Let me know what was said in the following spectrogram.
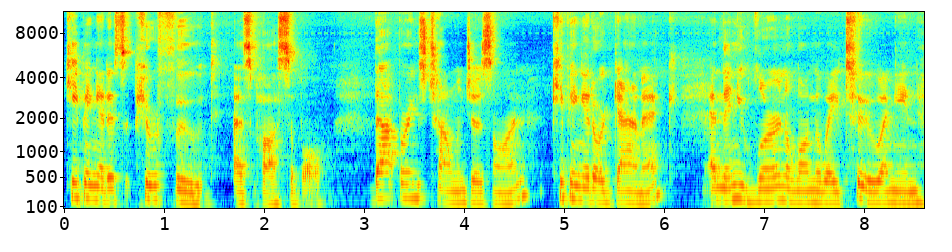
keeping it as pure food as possible. That brings challenges on, keeping it organic. And then you learn along the way too. I mean,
